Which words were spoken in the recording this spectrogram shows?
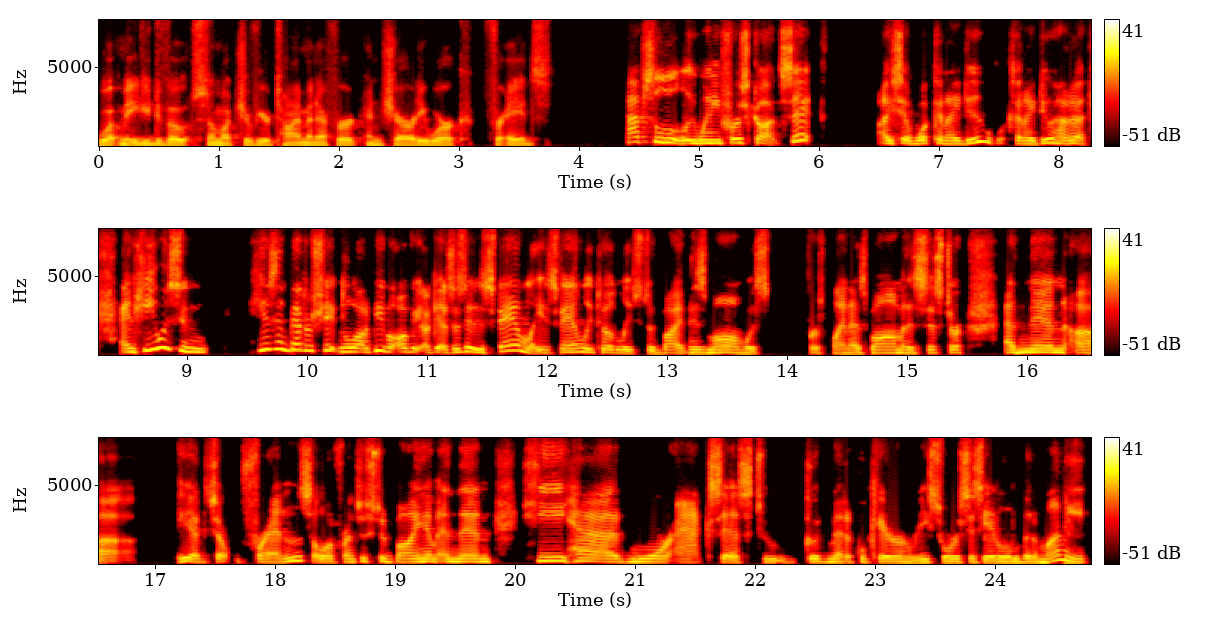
what made you devote so much of your time and effort and charity work for AIDS? Absolutely. When he first got sick, I said, "What can I do? What can I do? How to?" And he was in he's in better shape than a lot of people. As I said, his family, his family totally stood by him. His mom was first playing his mom and his sister, and then uh, he had friends, a lot of friends who stood by him, and then he had more access to good medical care and resources. He had a little bit of money,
